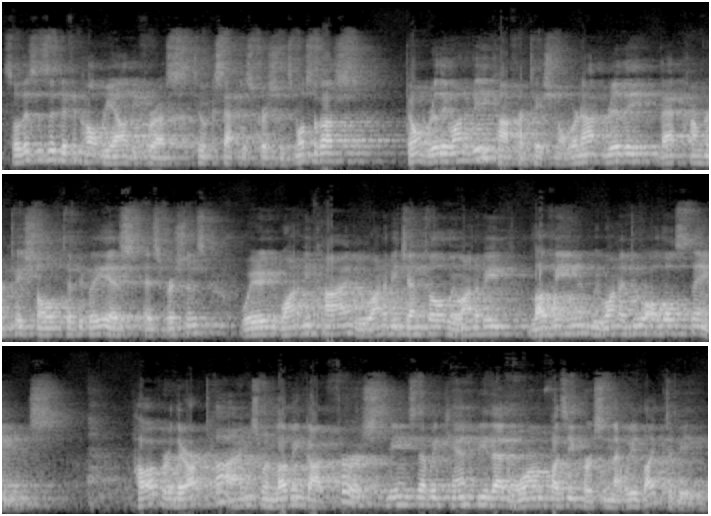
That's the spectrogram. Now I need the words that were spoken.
So, this is a difficult reality for us to accept as Christians. Most of us don't really want to be confrontational. We're not really that confrontational typically as, as Christians. We want to be kind, we want to be gentle, we want to be loving, we want to do all those things. However, there are times when loving God first means that we can't be that warm, fuzzy person that we'd like to be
